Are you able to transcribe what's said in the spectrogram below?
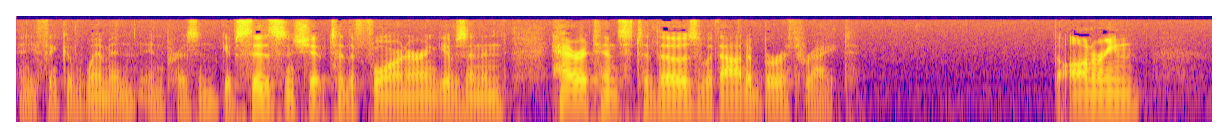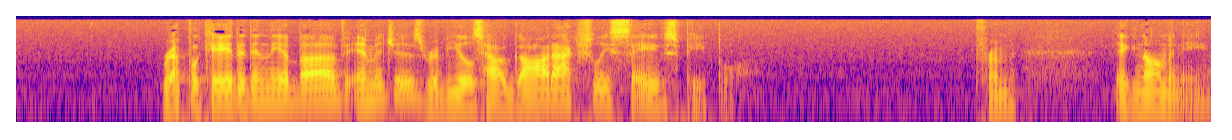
and you think of women in prison, gives citizenship to the foreigner, and gives an inheritance to those without a birthright. The honoring replicated in the above images reveals how God actually saves people from ignominy,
